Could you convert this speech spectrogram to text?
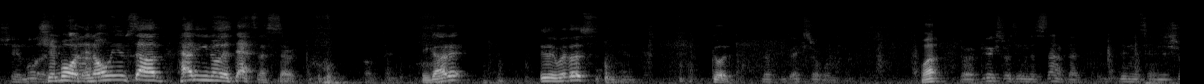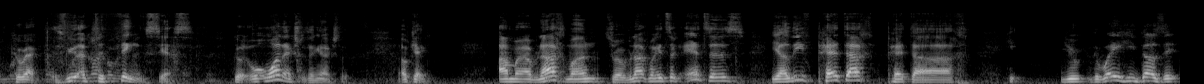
Shemot. Shemot and only in Tzav, how do you know that that's necessary? Okay. You got it? With us? Good. There are a few extra ones. What? There are a few extras in the snap that didn't say in the Shemot. Correct. A few extra things, yes. Good. Well, one extra thing, actually. Okay. Amar Rav Nachman, so Rav Nachman Yitzchak answers, Yalif petach petach. He, you, the way he does it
